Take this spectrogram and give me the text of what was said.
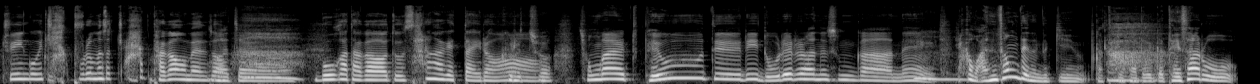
주인공이 쫙 부르면서 쫙 다가오면서 맞아요. 뭐가 다가와도 사랑하겠다 이런. 그렇죠. 정말 배우들이 노래를 하는 순간에 음. 약간 완성되는 느낌 같은 거 아. 받아요. 그러니까 대사로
